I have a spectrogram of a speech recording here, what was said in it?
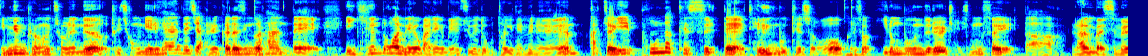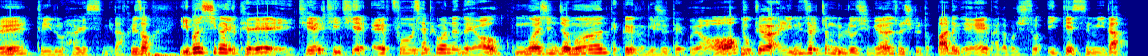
액면 병합 전에는 어떻게 정리를 해야 되지 않을까라는 생각을 하는데 이 기간 동안 내가 만약에 매수 매도 못하게 되면은 갑자기 폭락했을 때 대응 못해서 그래서 이런 부분들을 잘 신경 써야겠다라는 말씀을 드리도록 하겠습니다. 그래서 이번 시간 이렇게 TLT, TF 살펴봤는데요. 궁금하신 점은 댓글에 남겨주셔도 되고요. 구독, 좋아요, 알림 설정 눌러주시면 소식을 더 빠르게 받아보실 수가 있겠습니다.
